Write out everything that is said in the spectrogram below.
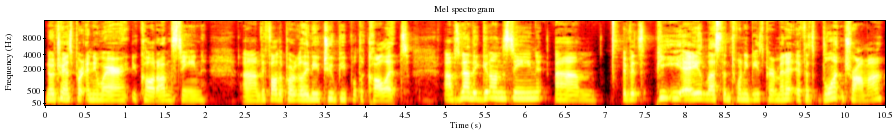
No transport anywhere. You call it on scene. Um, they follow the protocol. They need two people to call it. Um, so now they get on the scene. Um, if it's PEA, less than 20 beats per minute. If it's blunt trauma,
